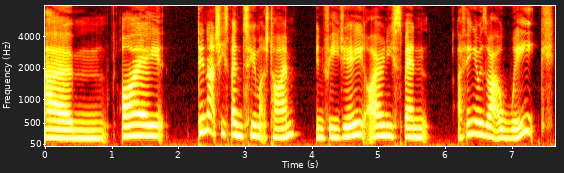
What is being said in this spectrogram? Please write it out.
Um, I didn't actually spend too much time in Fiji. I only spent, I think it was about a week.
